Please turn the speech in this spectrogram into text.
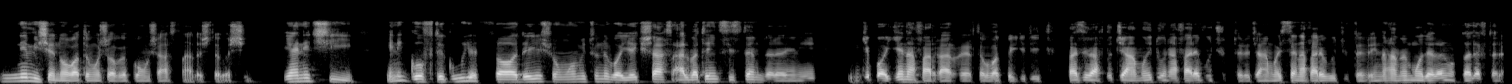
نمیشه نقاط مشابه با اون شخص نداشته باشین. یعنی چی؟ یعنی گفتگوی ساده شما می‌تونه با یک شخص البته این سیستم داره. یعنی اینکه با یه نفر قرار ارتباط بگیرید. بعضی وقتا جمعای دو نفره وجود داره جمعای سه نفره وجود داره. این همه مدل مختلف داره.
